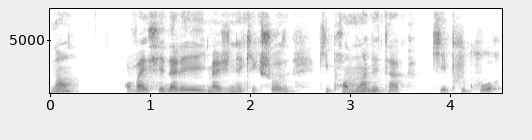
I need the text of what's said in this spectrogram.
Non, on va essayer d'aller imaginer quelque chose qui prend moins d'étapes, qui est plus court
